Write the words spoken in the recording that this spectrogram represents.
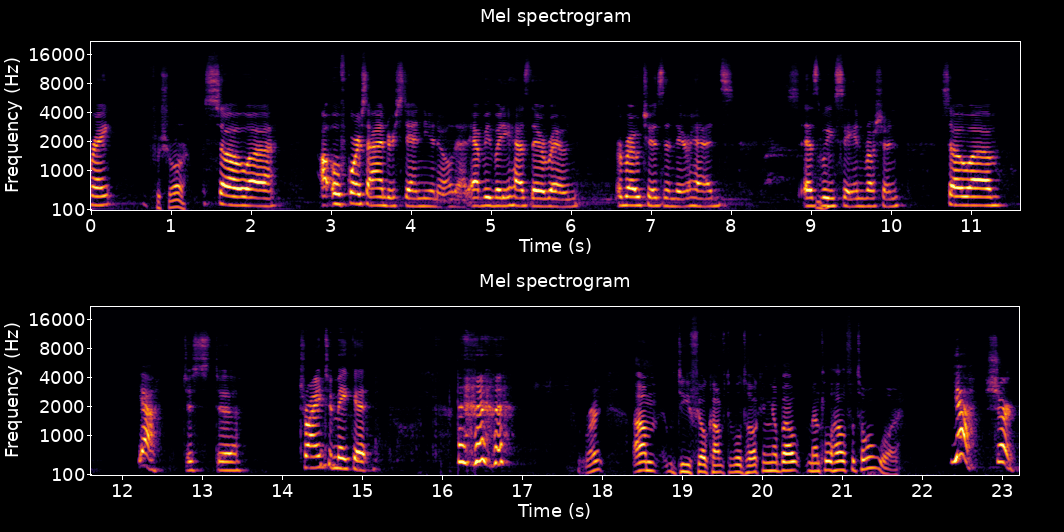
right? For sure. So, uh, of course, I understand, you know, that everybody has their own roaches in their heads, as we say in Russian. So, um, yeah, just uh, trying to make it. Right. Um, do you feel comfortable talking about mental health at all, or Yeah, sure.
